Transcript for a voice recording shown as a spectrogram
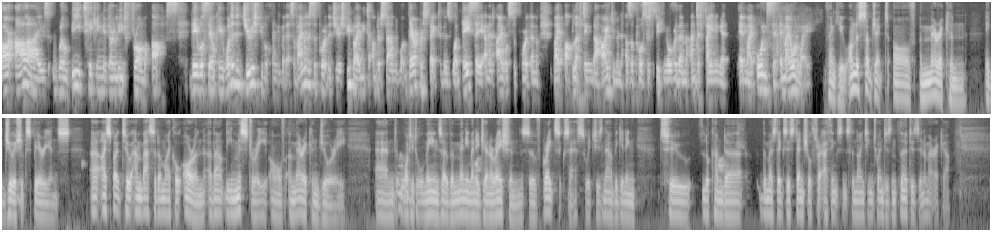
our allies will be taking their lead from us. They will say, okay, what do the Jewish people think about this? If I'm going to support the Jewish people, I need to understand what their perspective is, what they say, and then I will support them by uplifting that argument as opposed to speaking over them and defining it in my own in my own way. Thank you. On the subject of American Jewish experience, uh, I spoke to Ambassador Michael Oren about the mystery of American Jewry and mm. what it all means over many, many generations of great success, which is now beginning to look under the most existential threat, I think, since the 1920s and 30s in America.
